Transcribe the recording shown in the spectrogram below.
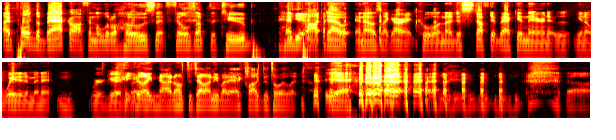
I pulled the back off and the little hose that fills up the tube had Yeah. popped out and I was like, all right, cool. And I just stuffed it back in there and it was, you know, waited a minute and we are good. You're like, no, I don't have to tell anybody. I clogged the toilet. yeah. oh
